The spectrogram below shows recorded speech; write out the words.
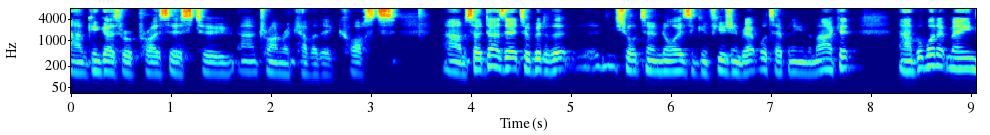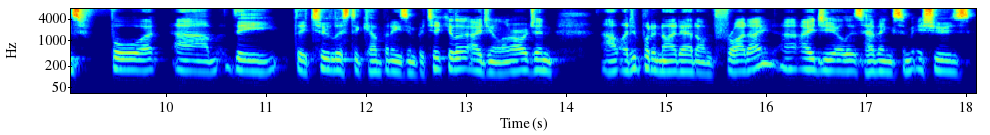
um, can go through a process to uh, try and recover their costs. Um, so it does add to a bit of the short-term noise and confusion about what's happening in the market. Uh, but what it means for um, the the two listed companies in particular, AGL and Origin, uh, I did put a note out on Friday. Uh, AGL is having some issues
